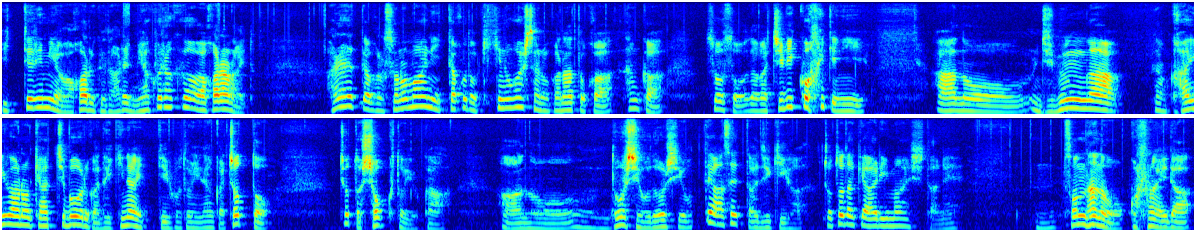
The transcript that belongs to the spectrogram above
言ってる意味はわかるけどあれ脈絡がわからない」と。あれだからその前に言ったことを聞き逃したのかなとかなんかそうそうだからちびっこ相手にあの自分が会話のキャッチボールができないっていうことになんかちょっとちょっとショックというかあのどうしようどうしようって焦った時期がちょっとだけありましたね。そんなのをこの間、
